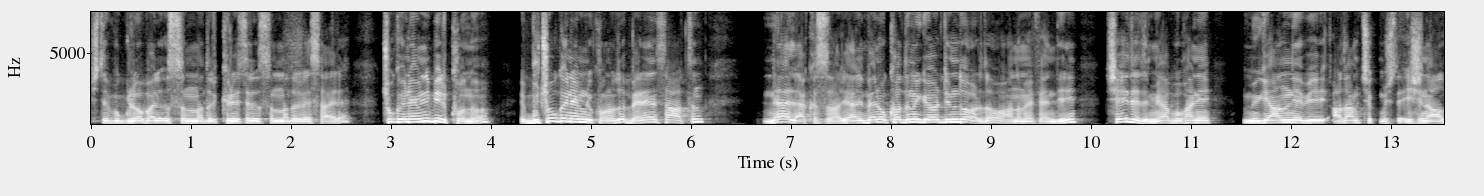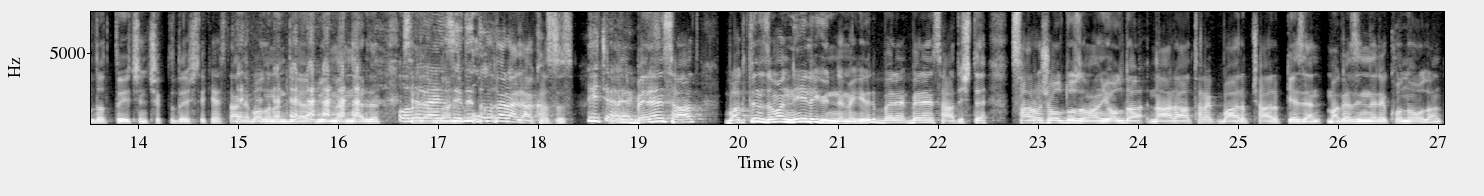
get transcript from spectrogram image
İşte bu global ısınmadır, küresel ısınmadır vesaire. Çok önemli bir konu. Ve bu çok önemli konuda Beren Saat'ın ne alakası var? Yani ben o kadını gördüğümde orada o hanımefendiyi şey dedim ya bu hani Müge Anlı'ya bir adam çıkmıştı eşini aldattığı için çıktı da işte kestane balının diyarı bilmem nereden selamlar diye. O kadar alakasız. Hiç yani alakası. Beren Saat baktığınız zaman neyle gündeme gelir? Beren, Beren Saat işte sarhoş olduğu zaman yolda nara atarak bağırıp çağırıp gezen, magazinlere konu olan,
